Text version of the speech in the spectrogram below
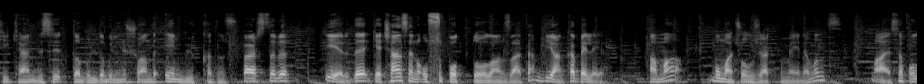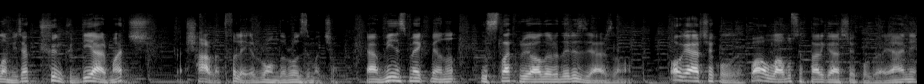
ki kendisi WWE'nin şu anda en büyük kadın süperstarı. Diğeri de geçen sene o spotta olan zaten Bianca Belair. Ama bu maç olacak mı main event? Maalesef olamayacak. Çünkü diğer maç Charlotte Flair Ronda Rousey maçı. Yani Vince McMahon'ın ıslak rüyaları deriz ya her zaman. O gerçek oluyor. Vallahi bu sefer gerçek oluyor. Yani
